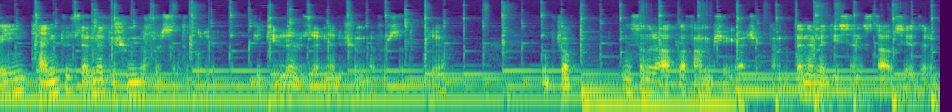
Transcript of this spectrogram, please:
beyin kendi üzerine düşünme fırsatı buluyor. Fikirler üzerine düşünme fırsatı buluyor. Bu çok insanı rahatlatan bir şey gerçekten. Denemediyseniz tavsiye ederim.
